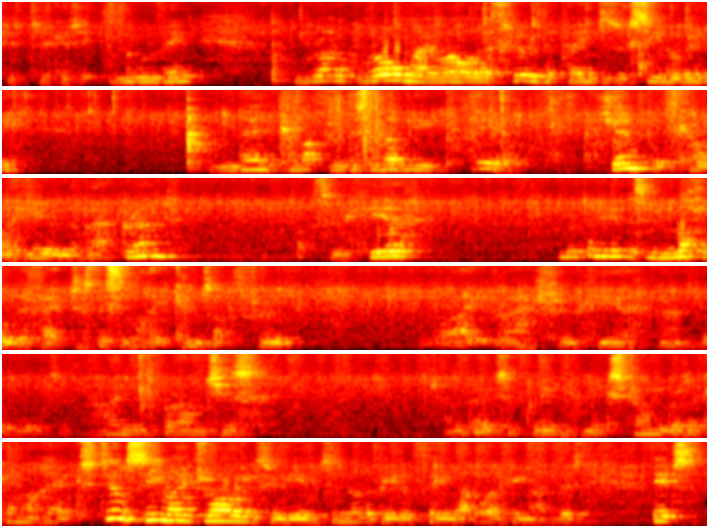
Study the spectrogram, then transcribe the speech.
just to get it moving. Roll, roll my roller through the paint as we've seen already, and then come up with this lovely pale, gentle colour here in the background, up through here. And we're going to get this mottled effect as this light comes up through, right, right through here, down to the water, behind these branches. I'm going to bring stronger as I. I still see my drawing through here, It's another beautiful thing about working like this. It's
